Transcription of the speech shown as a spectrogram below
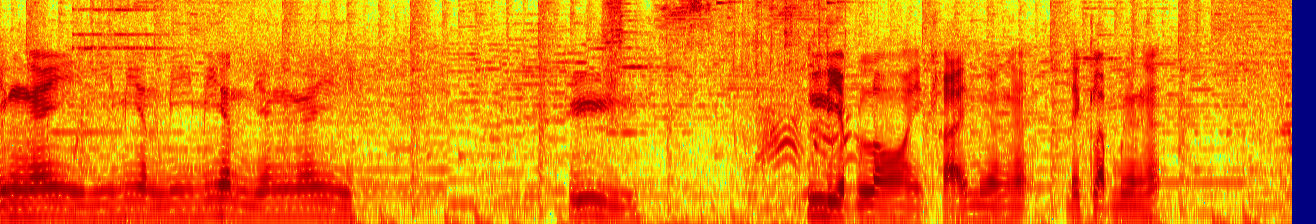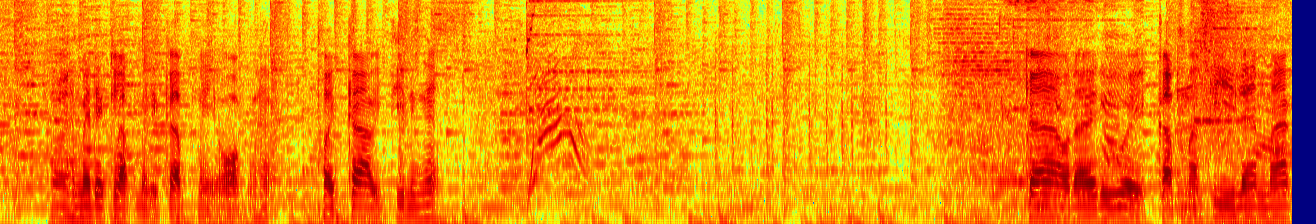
ยังไง มีเมียน มีเมียน ยังไง อือเรียบร้อย ขายเมืองฮะ ได้กลับเมืองฮะเอ้ยไม่ได้กลับ ไม่ได้กลับ ไม่ออกนะฮะถอยก้าวอีกทีหนึ่งฮะ ก้าวได้ด้วย กลับมาที่แลนด์มาร์ก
